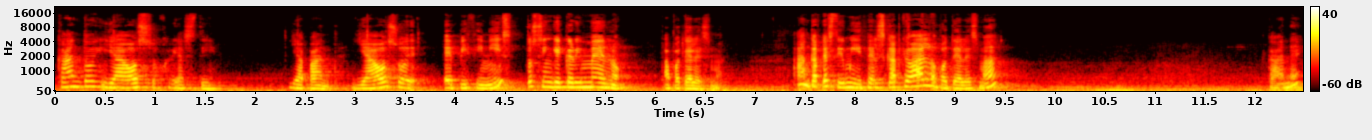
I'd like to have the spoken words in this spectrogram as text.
κάντο για όσο χρειαστεί. Για πάντα. Για όσο επιθυμείς το συγκεκριμένο αποτέλεσμα. Αν κάποια στιγμή θέλεις κάποιο άλλο αποτέλεσμα, κάνε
